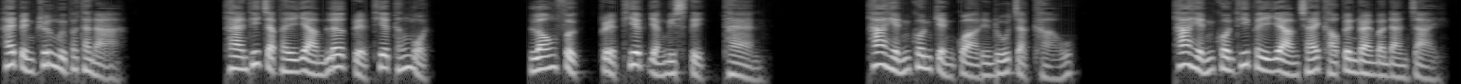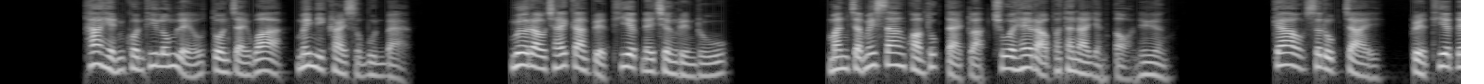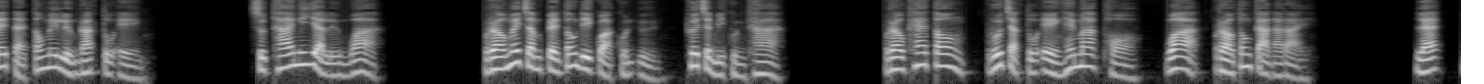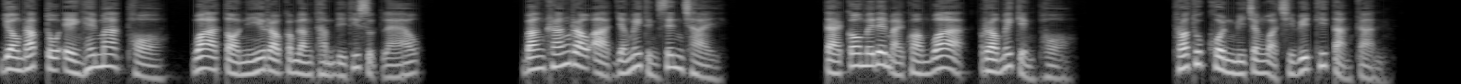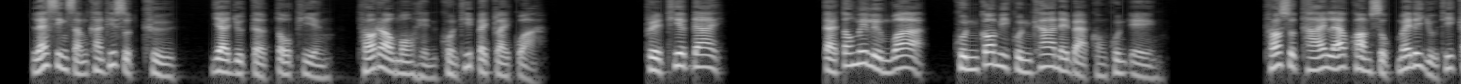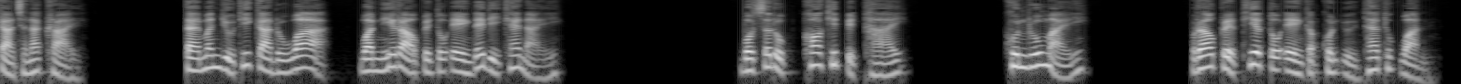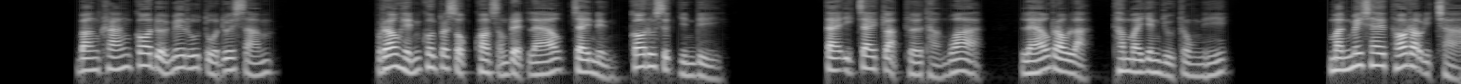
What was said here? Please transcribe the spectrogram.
ให้เป็นเครื่องมือพัฒนา แทนที่จะพยายามเลิกเปรียบเทียบทั้งหมด ลองฝึกเปรียบเทียบอย่างมิสติกแทน ถ้าเห็นคนเก่งกว่าเรียนรู้จากเขา ถ้าเห็นคนที่พยายามใช้เขาเป็นแรงบันดาลใจ ถ้าเห็นคนที่ล้มเหลวตวนใจว่าไม่มีใครสมบูรณ์แบบ เมื่อเราใช้การเปรียบเทียบในเชิงเรียนรู้ มันจะไม่สร้างความทุกข์แต่กลับช่วยให้เราพัฒนาอย่างต่อเนื่อง 9. สรุปใจ เปรียบเทียบได้แต่ต้องไม่ลืมรักตัวเอง สุดท้ายนี้อย่าลืมว่า เราไม่จำเป็นต้องดีกว่าคนอื่น เพื่อจะมีคุณค่า เราแค่ต้องรู้จักตัวเองให้มากพอว่าเราต้องการอะไร และยอมรับตัวเองให้มากพอ ว่าตอนนี้เรากำลังทำดีที่สุดแล้ว บางครั้งเราอาจยังไม่ถึงเส้นชัย แต่ก็ไม่ได้หมายความว่าเราไม่เก่งพอ เพราะทุกคนมีจังหวะชีวิตที่ต่างกัน และสิ่งสำคัญที่สุดคือ อย่าหยุดเติบโตเพียง เพราะเรามองเห็นคนที่ไปไกลกว่า เปรียบเทียบได้ แต่ต้องไม่ลืมว่า คุณก็มีคุณค่าในแบบของคุณเอง เพราะสุดท้ายแล้วความสุขไม่ได้อยู่ที่การชนะใคร แต่มันอยู่ที่การรู้ว่า วันนี้เราเป็นตัวเองได้ดีแค่ไหน บทสรุปข้อคิดปิดท้าย คุณรู้ไหม เราเปรียบเทียบตัวเองกับคนอื่นแทบทุกวัน บางครั้งก็โดยไม่รู้ตัวด้วยซ้ำ เราเห็นคนประสบความสำเร็จแล้วใจหนึ่งก็รู้สึกยินดี แต่อีกใจกลับเผลอถามว่า แล้วเราละ่ะทำไมยังอยู่ตรงนี้ มันไม่ใช่เพราะเราอิจฉา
